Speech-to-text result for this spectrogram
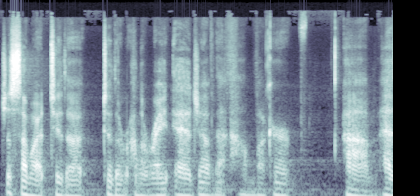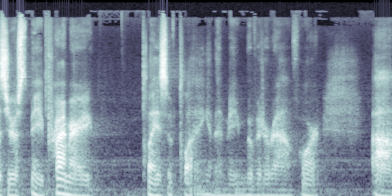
Just somewhat to the to the on the right edge of that humbucker um, as your maybe primary place of playing, and then maybe move it around for uh,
